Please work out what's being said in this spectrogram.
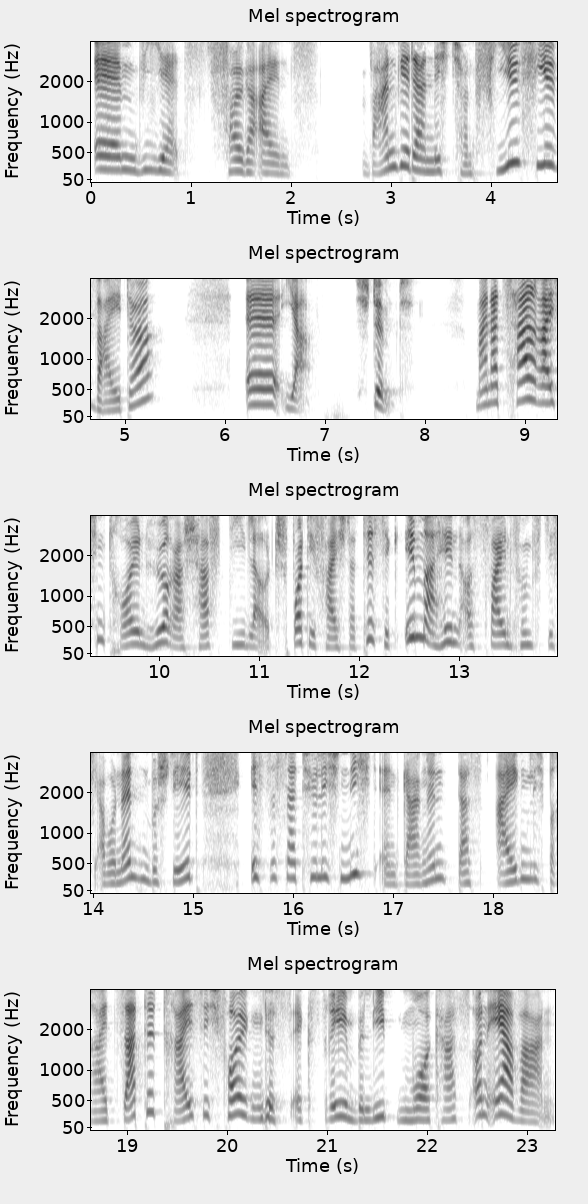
Ähm, wie jetzt? Folge 1. Waren wir da nicht schon viel, viel weiter? Äh, ja, stimmt. Meiner zahlreichen treuen Hörerschaft, die laut Spotify-Statistik immerhin aus 52 Abonnenten besteht, ist es natürlich nicht entgangen, dass eigentlich bereits satte 30 Folgen des extrem beliebten Morecasts on Air waren.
